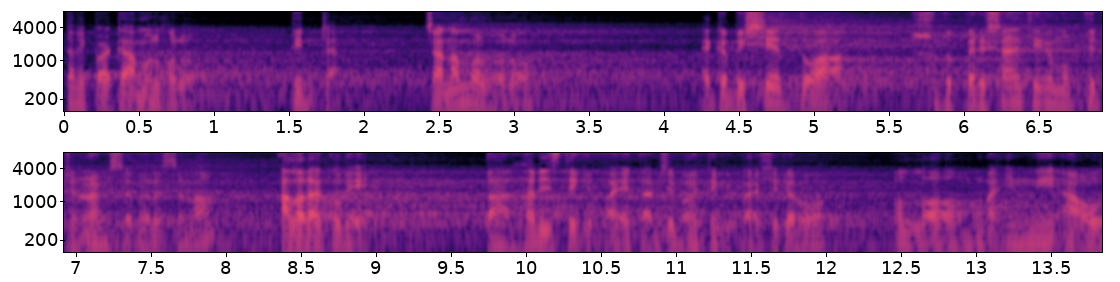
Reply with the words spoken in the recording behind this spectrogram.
তাহলে কয়টা আমল হলো? তিনটা। চার নম্বর হলো, একটা বিশেষ দোয়া শুধু পেরেশানি থেকে মুক্তির জন্য আমি সাল্লাম আলাদা করে তার হাদিস থেকে পায়, তার জীবনে থেকে পায়। সেটা আল্লাহ ইন্নি ও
